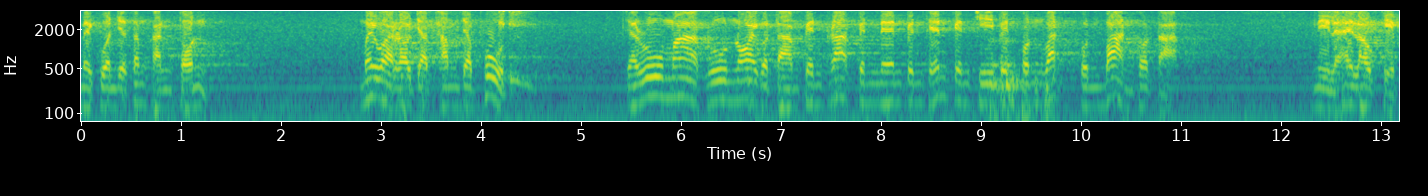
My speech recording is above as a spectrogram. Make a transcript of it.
ไม่ควรจะสำคัญตน ไม่ว่าเราจะทำจะพูด จะรู้มากรู้น้อยก็ตาม เป็นพระเป็นเนนเป็นเทนเป็นชีเป็นคนวัดคนบ้านก็ตาม นี่แหละให้เราเก็บ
